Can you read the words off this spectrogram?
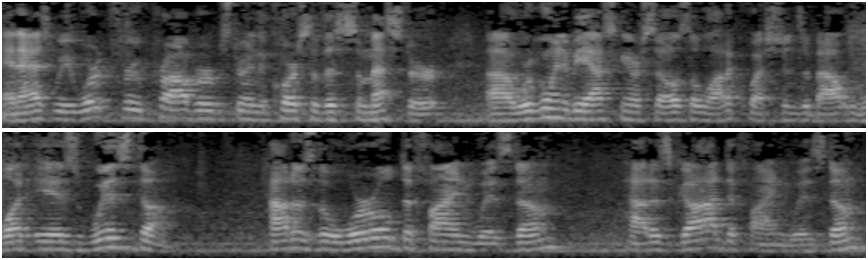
and as we work through Proverbs during the course of this semester, uh, we're going to be asking ourselves a lot of questions about what is wisdom. How does the world define wisdom? How does God define wisdom?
